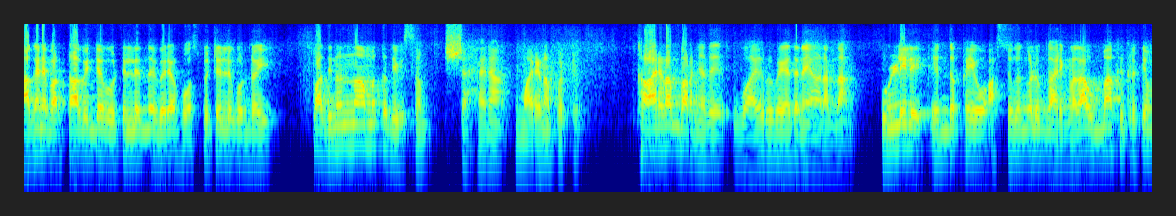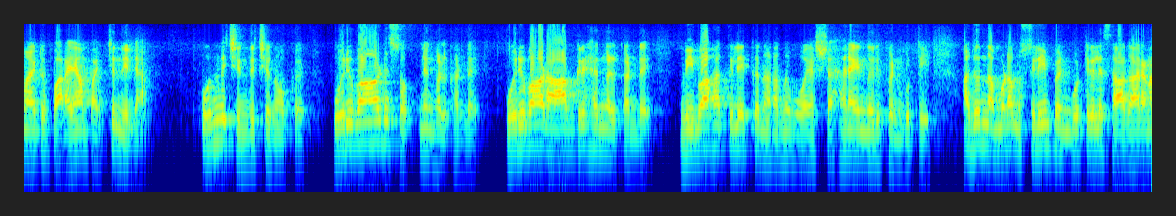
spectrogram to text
അങ്ങനെ ഭർത്താവിന്റെ വീട്ടിൽ നിന്ന് ഇവരെ ഹോസ്പിറ്റലിൽ കൊണ്ടുപോയി. പതിനൊന്നാമത്തെ ദിവസം ഷഹന മരണപ്പെട്ടു. കാരണം പറഞ്ഞത് വയറുവേദനയാണെന്നാണ്. ഉള്ളിൽ എന്തൊക്കെയോ അസുഖങ്ങളും കാര്യങ്ങളും. ആ ഉമ്മാക്ക് കൃത്യമായിട്ട് പറയാൻ പറ്റുന്നില്ല. ഒന്ന് ചിന്തിച്ചു നോക്ക്. ഒരുപാട് സ്വപ്നങ്ങൾ കണ്ട് ഒരുപാട് ആഗ്രഹങ്ങൾ കണ്ട് വിവാഹത്തിലേക്ക് നടന്നുപോയ ഷഹന എന്നൊരു പെൺകുട്ടി. അതും നമ്മുടെ മുസ്ലിം പെൺകുട്ടികൾ സാധാരണ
